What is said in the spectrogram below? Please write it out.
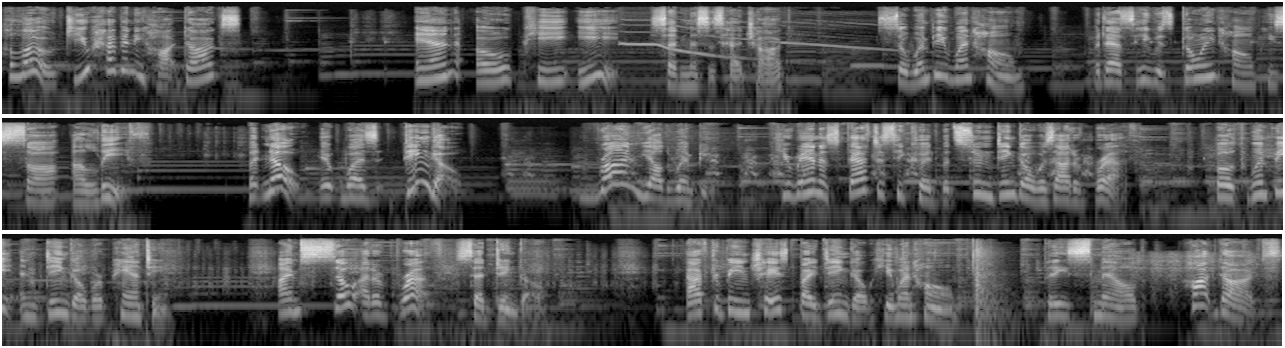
Hello, do you have any hot dogs? N O P E, said Mrs. Hedgehog. So Wimpy went home, but as he was going home, he saw a leaf. But no, it was Dingo. Run, yelled Wimpy. He ran as fast as he could, but soon Dingo was out of breath. Both Wimpy and Dingo were panting. I'm so out of breath, said Dingo. After being chased by Dingo, he went home. But he smelled hot dogs.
